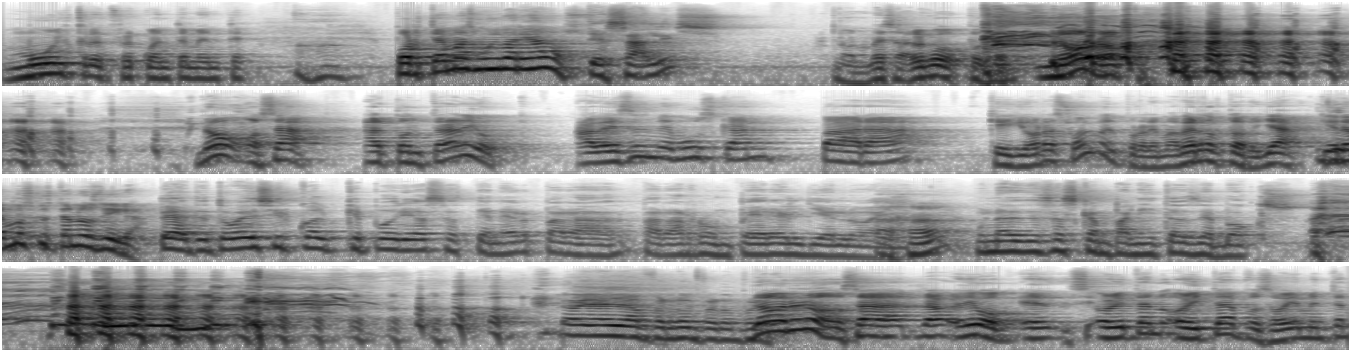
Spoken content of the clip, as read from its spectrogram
muy frecuentemente, por temas muy variados. ¿Te sales? No, no me salgo. pues, no, no. no, o sea, al contrario, a veces me buscan para que yo resuelva el problema. A ver, doctor, ya, queremos que usted nos diga. Espérate, te voy a decir cuál qué podrías tener para, para romper el hielo ahí. Ajá. Una de esas campanitas de box. No, ya, ya, perdón, perdón. perdón. No, no, no, o sea, digo, eh, ahorita, ahorita, pues obviamente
